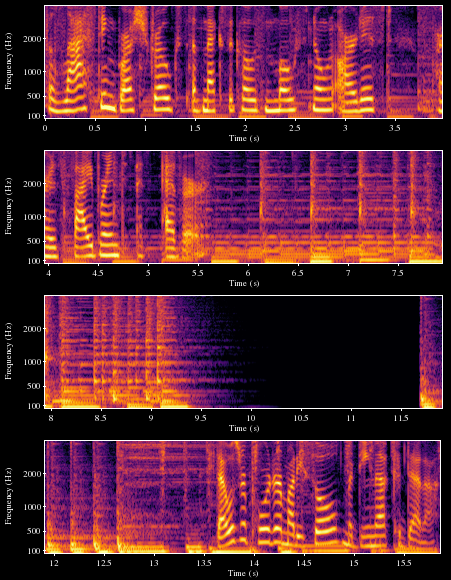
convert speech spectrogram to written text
the lasting brushstrokes of Mexico's most known artist are as vibrant as ever. That was reporter Marisol Medina Cadena.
